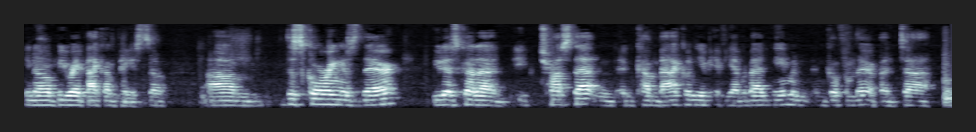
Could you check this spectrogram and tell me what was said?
you know be right back on pace. So um, the scoring is there. you just gotta trust that and, and come back when you if you have a bad game and, and go from there. But uh,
